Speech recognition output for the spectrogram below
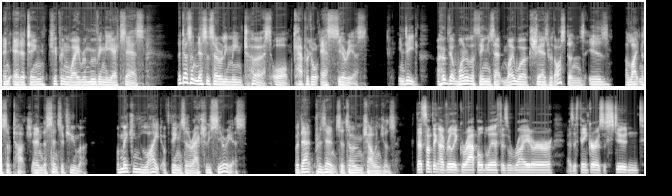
and editing chipping away removing the excess That doesn't necessarily mean terse or capital S serious. Indeed, I hope that one of the things that my work shares with Austin's is a lightness of touch and a sense of humor, of making light of things that are actually serious. But that presents its own challenges. That's something I've really grappled with as a writer, as a thinker, as a student,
